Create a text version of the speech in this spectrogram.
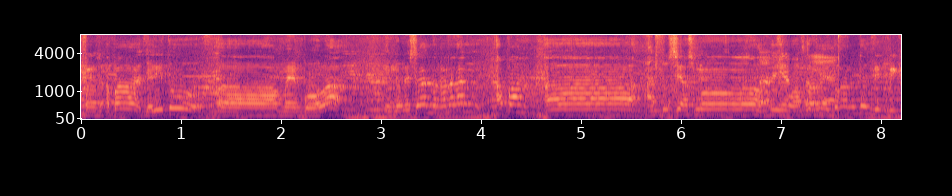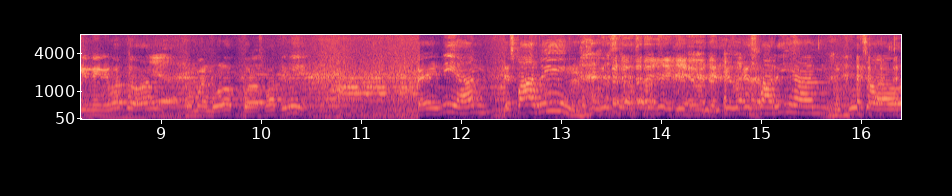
Fans- apa jadi tuh eh, main bola Indonesia kan terkadang kan apa eh, antusiasme supporter iya. itu kan itu bikin ini banget tuh kan Iya. pemain bola sepat ini kayak ini kan kayak sparring kayak kayak sparringan futsal.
